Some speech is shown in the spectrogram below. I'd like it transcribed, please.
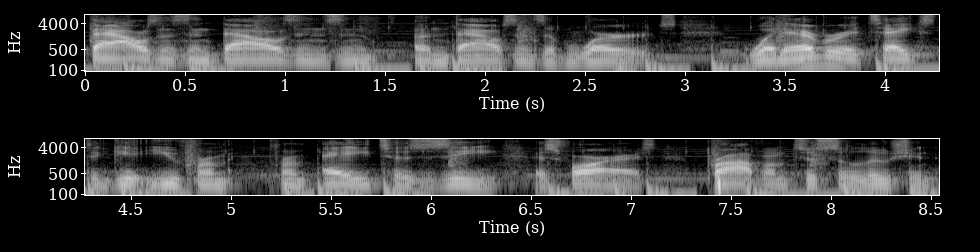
thousands and thousands and, and thousands of words whatever it takes to get you from from A to Z as far as problem to solution.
